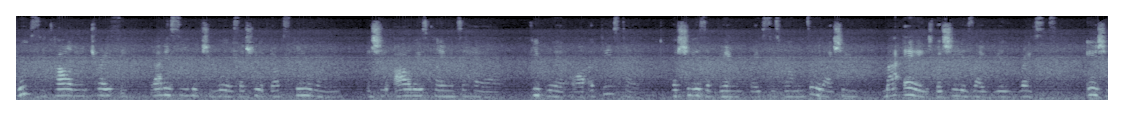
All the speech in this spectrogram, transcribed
Bootsy calling Tracy, but I didn't see who she was. So she a dark skinned woman and she always claiming to have people that are against her. But she is a very racist woman too. Like she my age, but she is like really racist. And she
